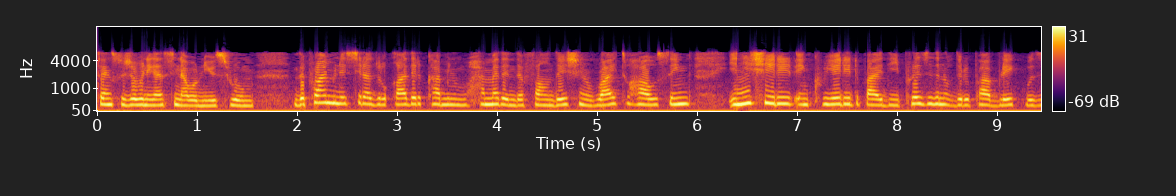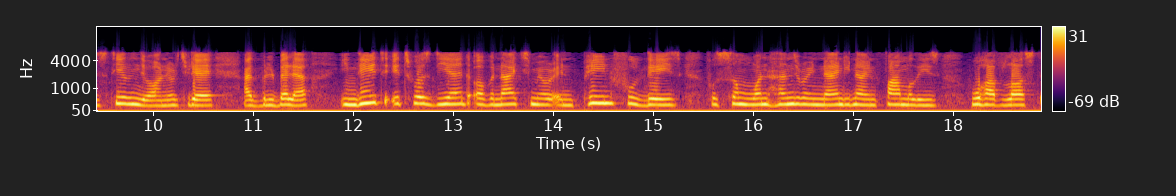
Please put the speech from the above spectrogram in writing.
Thanks for joining us in our newsroom. The Prime Minister Abdul Qadir Kamil Muhammad and the Foundation Right to Housing, initiated and created by the President of the Republic, was still in the honor today at Balbala. Indeed, it was the end of a nightmare and painful days for some 199 families who have lost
